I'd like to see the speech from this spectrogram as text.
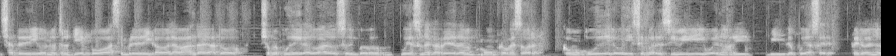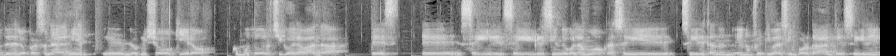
ya te digo, nuestro tiempo ha siempre dedicado a la banda, a todo. Yo me pude graduar, pude hacer una carrera también como profesor, como pude, lo hice, me recibí y bueno, y, lo pude hacer. Pero desde lo personal, mi, eh, lo que yo quiero, como todos los chicos de la banda, es eh, seguir, seguir creciendo con la mosca, seguir, seguir estando en, los festivales importantes, seguir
